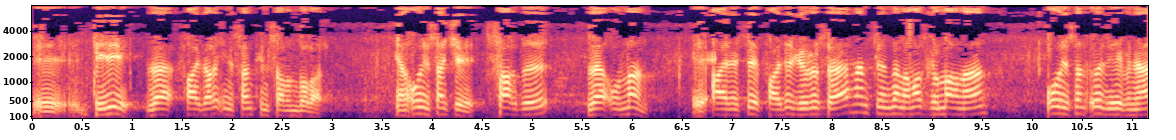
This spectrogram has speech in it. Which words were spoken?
e, diri və faydalı insan timsalında olar. Yəni, o insan ki, sağdır və ondan e, ailəsi fayda görürsə, həmçinin də namaz qılmaqla o insan öz evinə,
